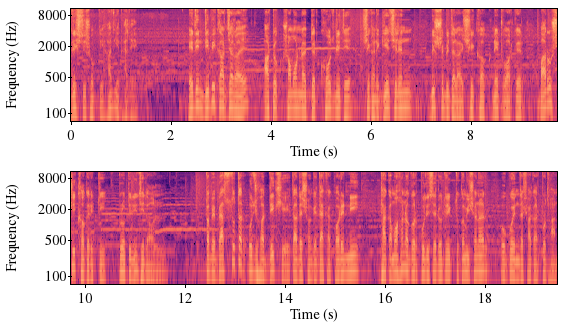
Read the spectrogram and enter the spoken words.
দৃষ্টিশক্তি হারিয়ে ফেলে। এদিন ডিবি কার্যালয়ে আটক সমন্বয়কদের খোঁজ নিতে সেখানে গিয়েছিলেন বিশ্ববিদ্যালয় শিক্ষক নেটওয়ার্কের বারো শিক্ষকের একটি প্রতিনিধি দল। তবে ব্যস্ততার অজুহাত দেখিয়ে তাদের সঙ্গে দেখা করেননি ঢাকা মহানগর পুলিশের অতিরিক্ত কমিশনার ও গোয়েন্দা শাখার প্রধান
